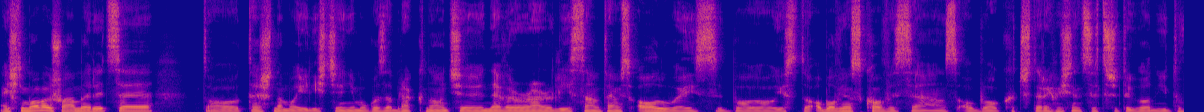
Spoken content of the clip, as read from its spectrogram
A jeśli mowa już o Ameryce, to też na mojej liście nie mogło zabraknąć y, Never Rarely, Sometimes Always, bo jest to obowiązkowy seans obok 4 miesięcy, 3 tygodni, 2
